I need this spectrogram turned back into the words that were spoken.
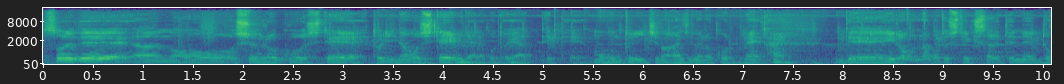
それであの収録をして撮り直してみたいなことをやってて、もう本当に一番初めの頃ね。はい。でいろんなこと指摘されてね動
